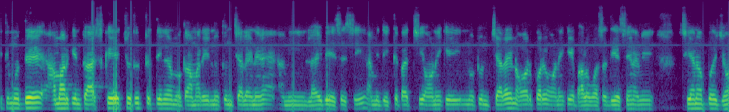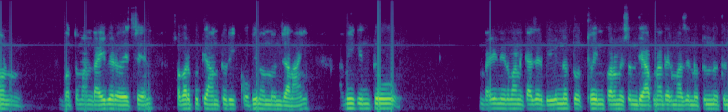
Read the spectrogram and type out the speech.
ইতিমধ্যে আমার কিন্তু আজকে চতুর্থ দিনের মতো আমার এই নতুন চ্যানেলে আমি লাইভে এসেছি। আমি দেখতে পাচ্ছি অনেকেই নতুন চ্যানেল হওয়ার পরে অনেকে ভালোবাসা দিয়েছেন। আমি ছিয়ানব্বই জন বর্তমান লাইভে রয়েছেন। সবার প্রতি আন্তরিক অভিনন্দন জানাই। আমি কিন্তু বাড়ি নির্মাণ কাজের বিভিন্ন তথ্য ইনফরমেশন দিয়ে আপনাদের মাঝে নতুন নতুন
